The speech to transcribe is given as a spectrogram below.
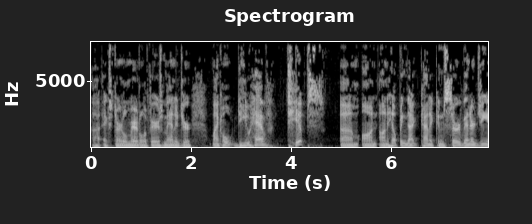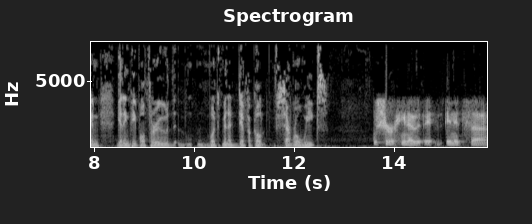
uh, External Marital Affairs Manager. Michael, do you have tips um, on on helping that kind of conserve energy and getting people through the, what's been a difficult several weeks? Well, sure. You know, it, and it's uh,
